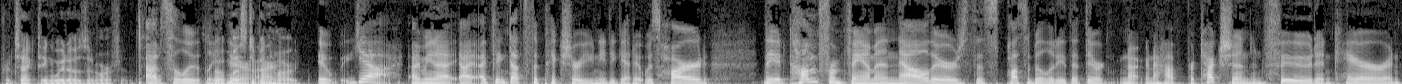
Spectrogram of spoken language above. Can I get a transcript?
protecting widows and orphans. Absolutely. So it must have been are. hard. It, yeah. I mean, I, I I think that's the picture you need to get. It was hard. They had come from famine. Now there's this possibility that they're not going to have protection and food and care and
